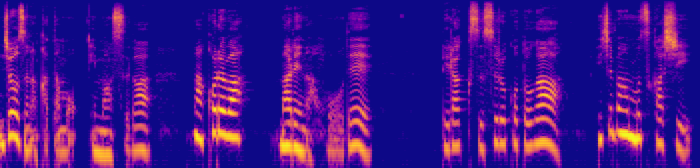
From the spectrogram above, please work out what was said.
上手な方もいますが、まあこれは稀な方でリラックスすることが一番難しい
